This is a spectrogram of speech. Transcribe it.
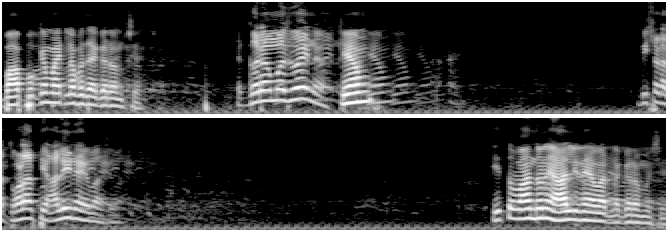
બાપુ કેમ એટલા બધા ગરમ છે ગરમ જ હોય ને કેમ બિચારા ધોળાથી હાલીને આવ્યા છે. એ તો વાંધો નહીં હાલીને આવ્યા એટલે ગરમ છે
